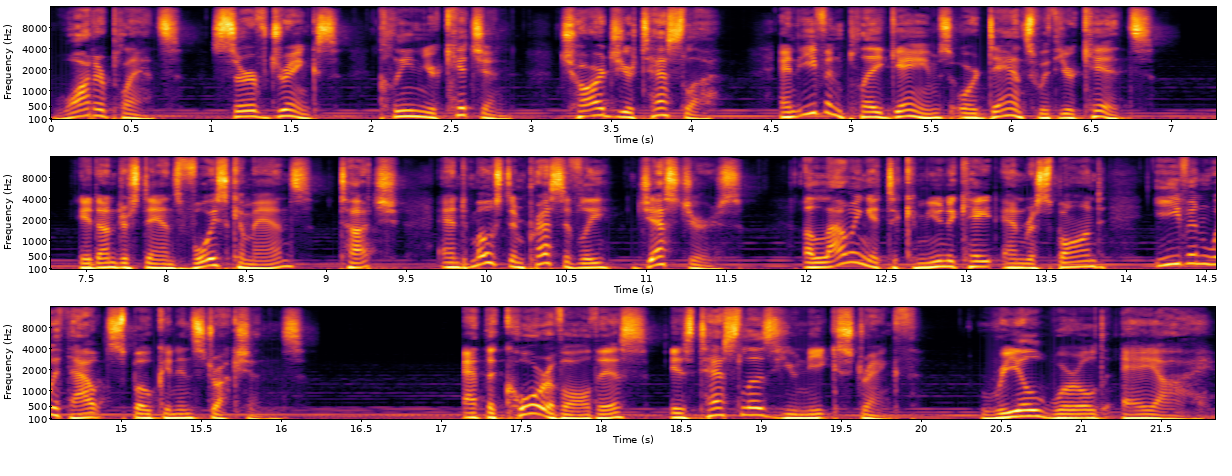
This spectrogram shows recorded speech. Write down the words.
water plants, serve drinks, clean your kitchen, charge your Tesla, and even play games or dance with your kids. It understands voice commands, touch, and most impressively, gestures, allowing it to communicate and respond even without spoken instructions. At the core of all this is Tesla's unique strength real world AI.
